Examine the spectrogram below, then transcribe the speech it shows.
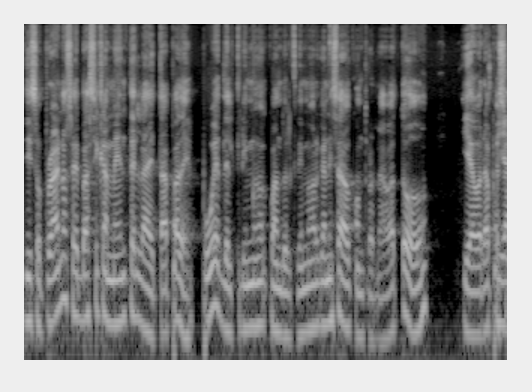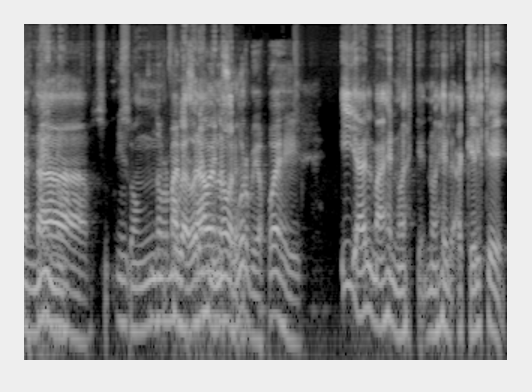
The Sopranos es básicamente la etapa después del crimen, cuando el crimen organizado controlaba todo y ahora pues ya son menos, son jugadores en los menores. suburbios, pues. Y, Y ya el maje no es que no es el, aquel que,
